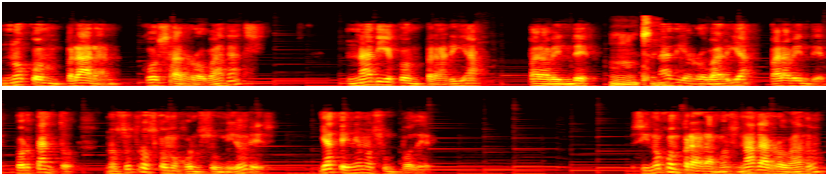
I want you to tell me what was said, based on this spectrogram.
no compraran cosas robadas, nadie compraría para vender. Mm, nadie robaría para vender. Por tanto, nosotros como consumidores ya tenemos un poder. Si no compráramos nada robado,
